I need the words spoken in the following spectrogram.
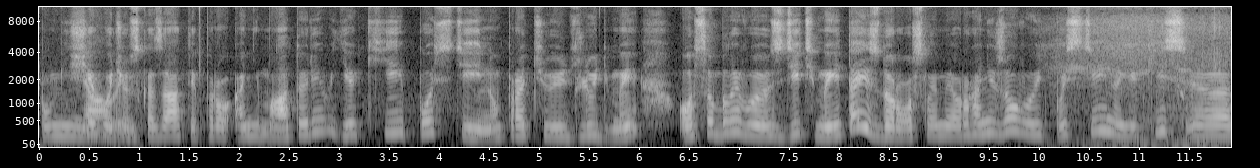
поміняли. Ще хочу сказати про аніматорів, які постійно працюють з людьми, особливо з дітьми та й з дорослими, організовують постійно якісь. Е,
